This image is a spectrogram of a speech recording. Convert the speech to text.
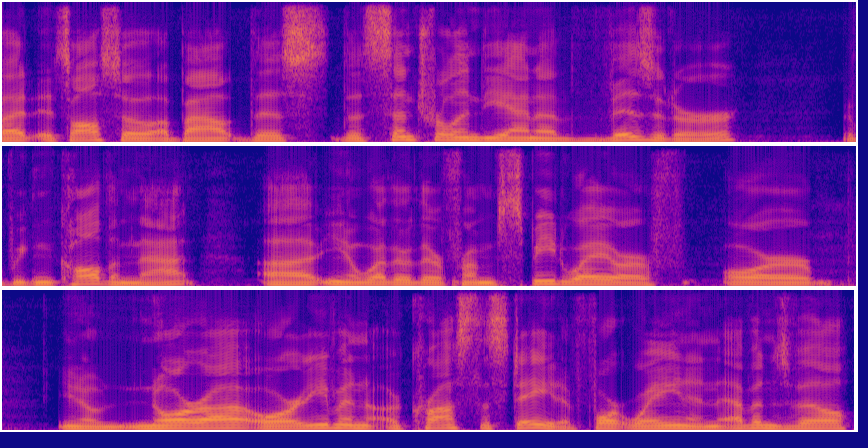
but it's also about this the Central Indiana visitor, if we can call them that, uh, you know, whether they're from Speedway or or you know Nora or even across the state at Fort Wayne and Evansville.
